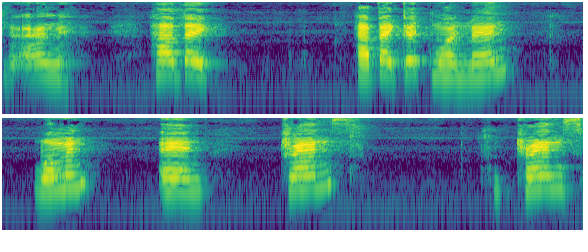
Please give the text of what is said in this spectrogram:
And have a have a good one, man, woman, and trans, trans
